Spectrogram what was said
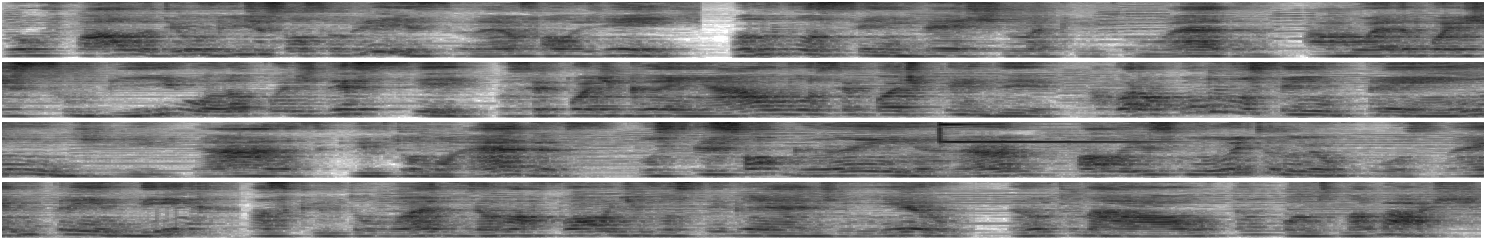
eu falo, eu tenho um vídeo só sobre isso, né? Eu falo, gente, quando você investe numa criptomoeda, a moeda pode subir ou ela pode descer. Você pode ganhar ou você pode perder. Agora, quando você empreende né, nas criptomoedas, você só ganha, né? Falo isso muito no meu curso, né? Empreender nas criptomoedas é uma forma de você ganhar dinheiro tanto na alta quanto na baixa.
